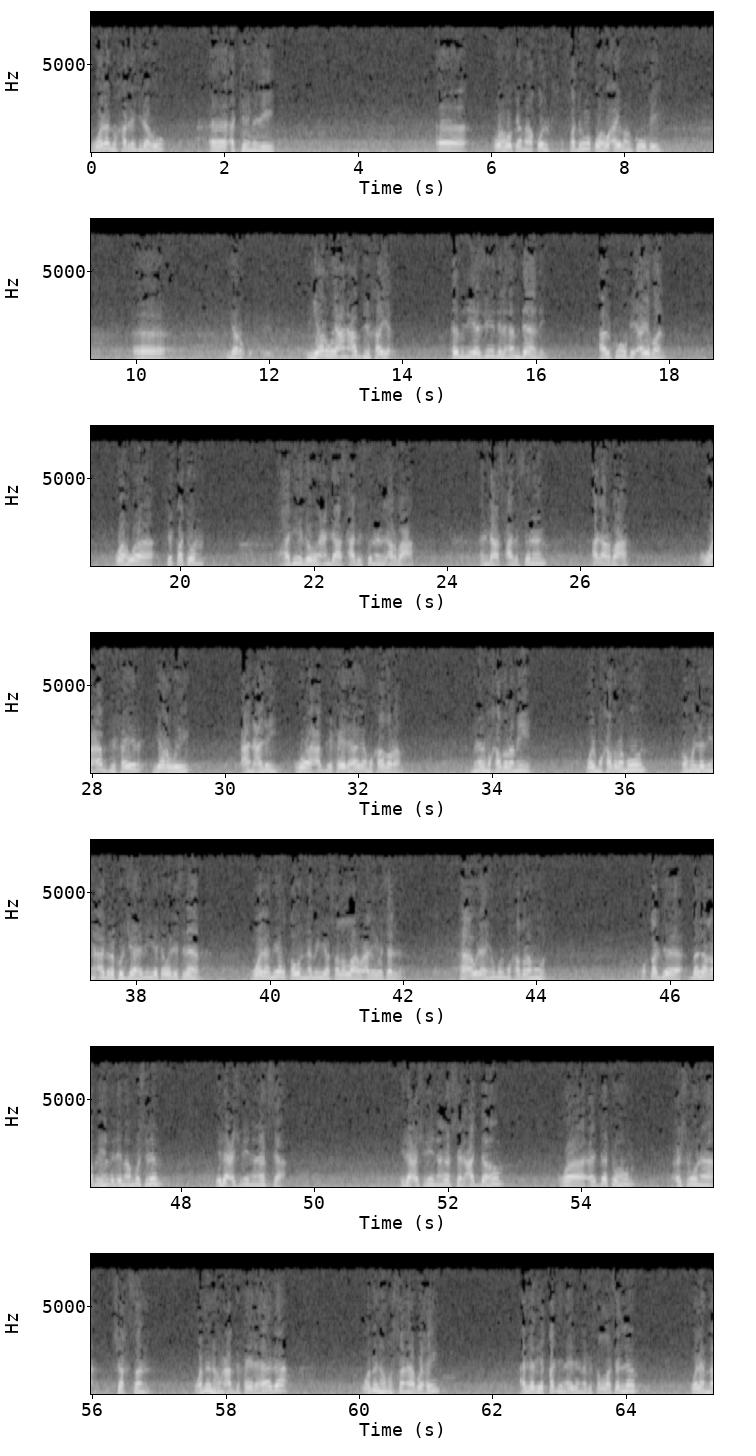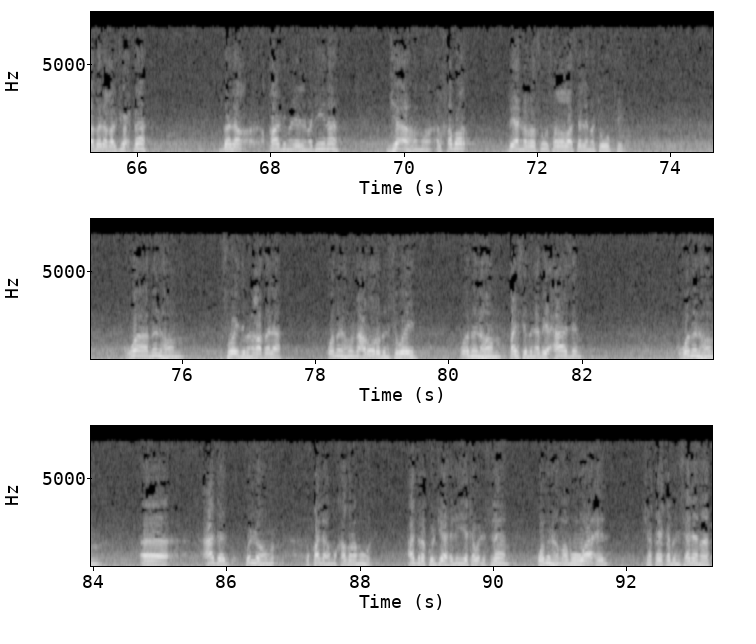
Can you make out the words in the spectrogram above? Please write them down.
ولم يخرج له آه، الترمذي. آه، وهو كما قلت صدوق وهو أيضا كوفي. آه، يروي عن عبد خير. ابن يزيد الهمداني الكوفي أيضا وهو ثقة حديثه عند أصحاب السنن الأربعة. عند أصحاب السنن الأربعة. وعبد خير يروي عن علي وعبد خير هذا مخضرم من المخضرمين. والمخضرمون هم الذين أدركوا الجاهلية والإسلام ولم يلقوا النبي صلى الله عليه وسلم. هؤلاء هم المخضرمون. وقد بلغ بهم الإمام مسلم إلى عشرين نفسا. إلى عشرين نفسا عدهم وعدتهم عشرون شخصا. ومنهم عبد خير هذا ومنهم الصنابحي الذي قدم إلى النبي صلى الله عليه وسلم. ولما بلغ الجحفة بلغ قادما إلى المدينة جاءهم الخبر بأن الرسول صلى الله عليه وسلم توفي. ومنهم سويد بن غفلة ومنهم معرور بن سويد ومنهم قيس بن أبي حازم ومنهم آه عدد كلهم يقال لهم مخضرمون أدركوا الجاهلية والإسلام ومنهم أبو وائل شقيق بن سلمة.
